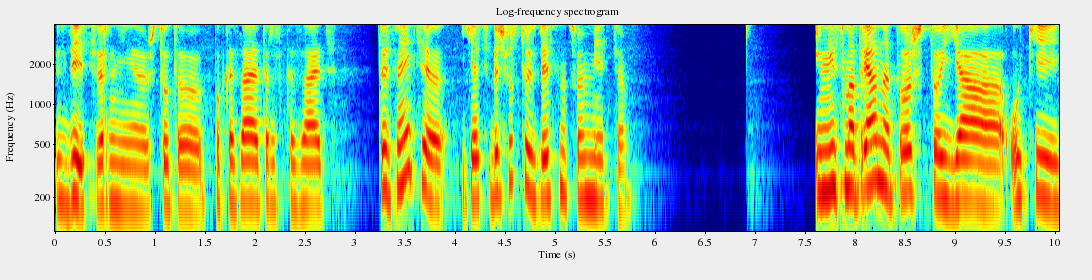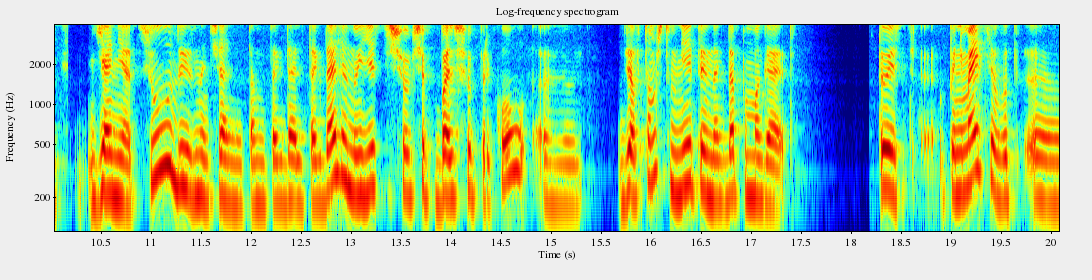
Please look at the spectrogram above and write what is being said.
здесь, вернее, что-то показать, рассказать. То есть, знаете, я себя чувствую здесь на своем месте. И несмотря на то, что я, окей, я не отсюда изначально, там и так далее, и так далее, но есть еще вообще большой прикол. Э, дело в том, что мне это иногда помогает. То есть, понимаете, вот э,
